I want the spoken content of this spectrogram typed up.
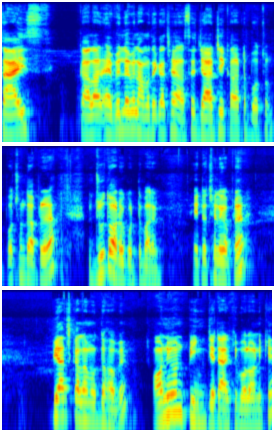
সাইজ কালার অ্যাভেলেবেল আমাদের কাছে আছে, যার যে কালারটা পছন্দ আপনারা দ্রুত অর্ডার করতে পারেন। এটা হচ্ছে আপনার পেঁয়াজ কালার মধ্যে হবে অনিয়ন পিঙ্ক যেটা আর কি বলো অনেকে,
